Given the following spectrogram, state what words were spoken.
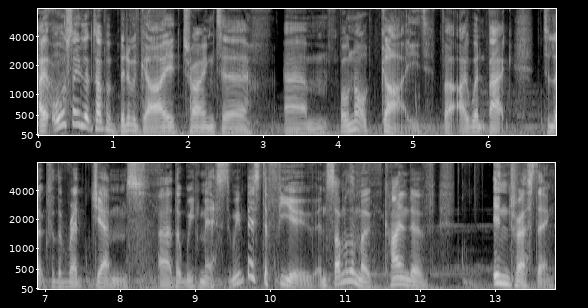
I also looked up a bit of a guide trying to, um, well not a guide, but I went back to look for the red gems uh, that we've missed. We've missed a few, and some of them are kind of interesting.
